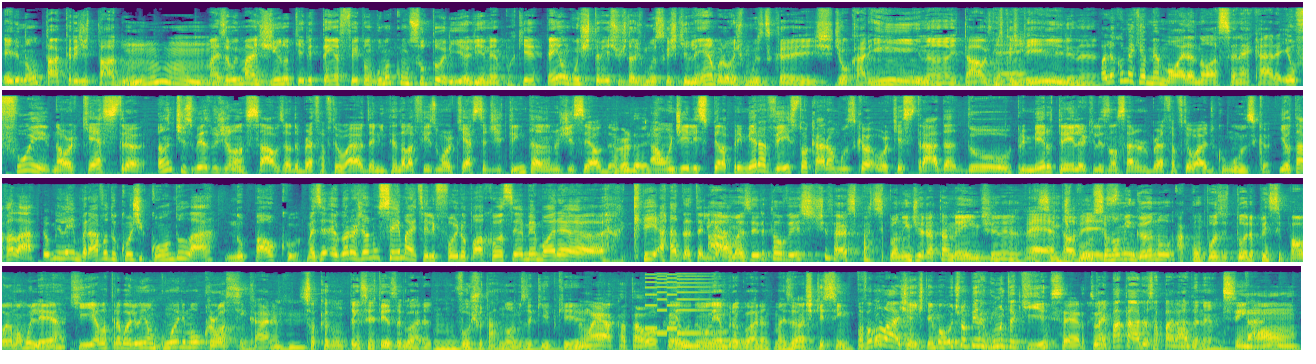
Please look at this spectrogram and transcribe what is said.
ele não tá acreditado. Hum. Mas eu imagino que ele tenha feito alguma consultoria ali, né? Porque tem alguns trechos das músicas que lembram as músicas de Ocarina e tal, as músicas dele, né? Olha como é que é a memória nossa, né, cara? Eu fui na orquestra antes mesmo de lançar o Zelda Breath of the Wild, a Nintendo ela fez uma orquestra de 30 anos de Zelda. É verdade. Onde eles pela primeira vez tocaram a música orquestrada do primeiro trailer que eles lançaram no Breath of the Wild com música. E eu tava lá. Eu me lembrava do Koji Kondo lá no palco, mas eu- agora eu já não sei mais se ele foi no palco ou se é memória criada, tá ligado? Ah, mas ele talvez estivesse participando indiretamente, né? É, talvez. se eu não me engano, a compositora principal é uma mulher que ela trabalhou em algum Animal Crossing, cara. Uhum. Só que eu não tenho certeza agora. Não vou chutar nomes aqui, porque. Não é a Kataoka? Eu não lembro agora, mas eu acho que sim. Mas vamos lá, gente. Tem uma última pergunta aqui. Certo. Tá empatada essa parada, né? Sim, Tá. um, um.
